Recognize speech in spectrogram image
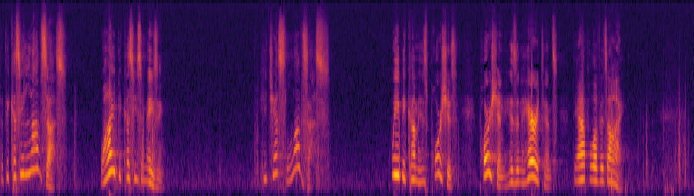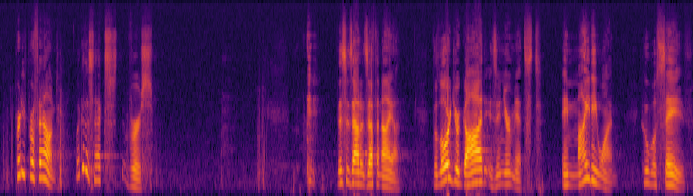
but because he loves us. Why? Because he's amazing. He just loves us. We become his portion, his inheritance, the apple of his eye. Pretty profound. Look at this next verse. This is out of Zephaniah. The Lord your God is in your midst, a mighty one who will save.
